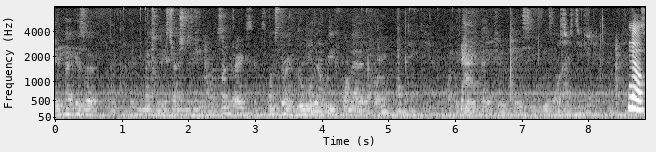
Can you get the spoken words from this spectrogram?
JPEG a, you mentioned extensions a few moments ago. Once they're in Google, they're reformatted from like a JPEG to a JCE, is that what? No,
